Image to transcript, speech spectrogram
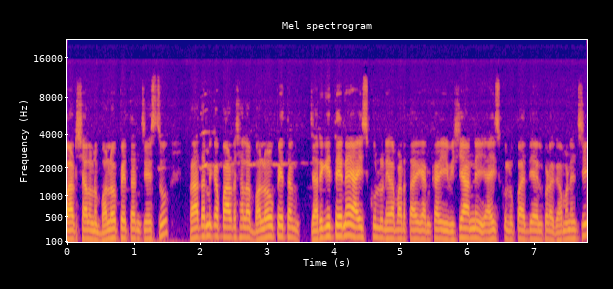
పాఠశాలను బలోపేతం చేస్తూ ప్రాథమిక పాఠశాల బలోపేతం జరిగితేనే హై స్కూళ్ళు నిలబడతాయి కనుక ఈ విషయాన్ని హై స్కూల్ ఉపాధ్యాయులు కూడా గమనించి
